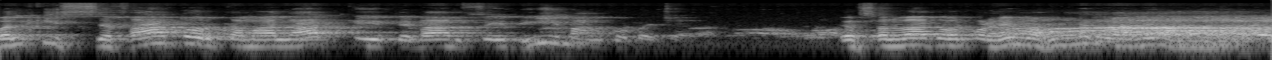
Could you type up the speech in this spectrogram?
बल्कि सिफात और कमालात के एतबार से भी इमाम को पहचाना सलवात और पढ़े मोहम्मद वाले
